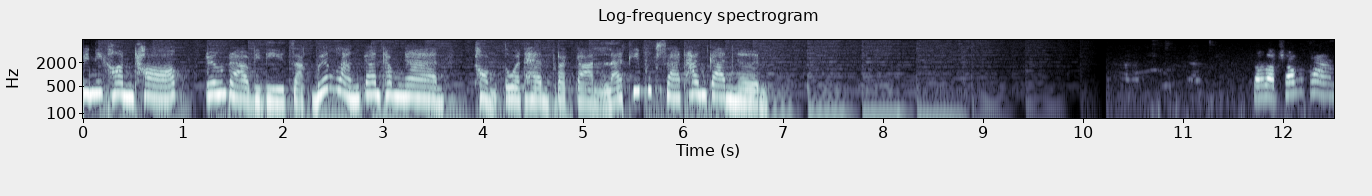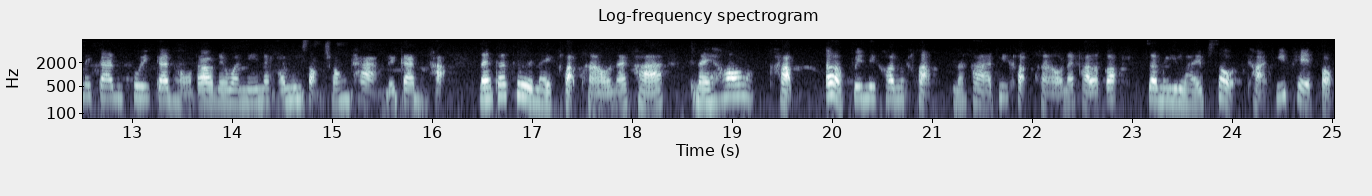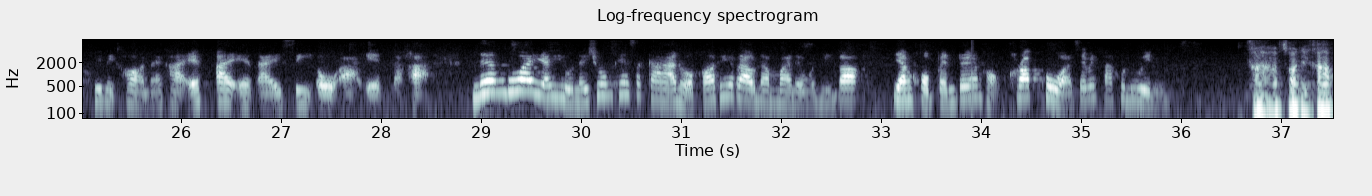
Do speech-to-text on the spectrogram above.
Finicon Talk เรื่องราวดีๆ จากเบื้องหลังการทำงาน ของตัวแทนประกันและที่ปรึกษาทางการเงินสำหรับช่องทางในการคุยกันของเราในวันนี้นะคะมี2ช่องทางด้วยกันค่ะ นั่นก็คือใน Clubhouse นะคะ ในห้องคลับเออ Finicon Club นะคะที่ Clubhouse นะคะ แล้วก็จะมีไลฟ์สดค่ะที่เพจของ Finicon นะคะ F I N I C O R N นะคะ เนื่องด้วยยังอยู่ในช่วงเทศกาลหัวข้อที่เรานำมาในวันนี้ก็ยังคงเป็นเรื่องของครอบครัวใช่ไหมคะ คุณวิน ครับ สวัสดีครับ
